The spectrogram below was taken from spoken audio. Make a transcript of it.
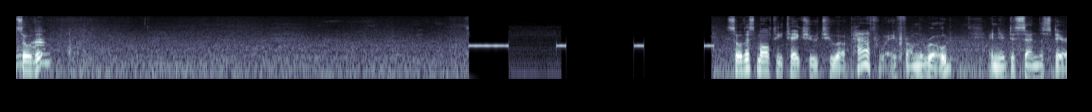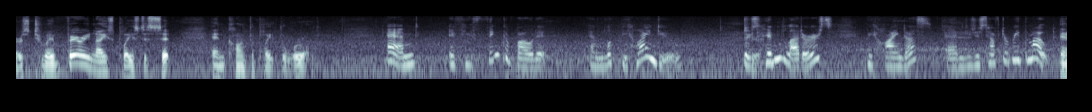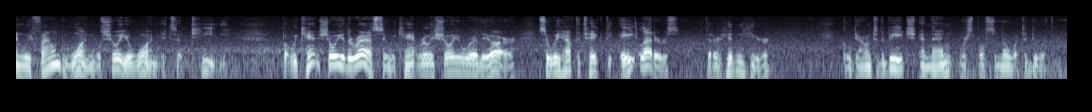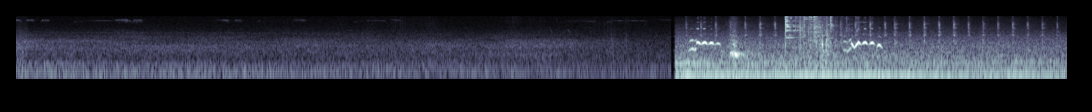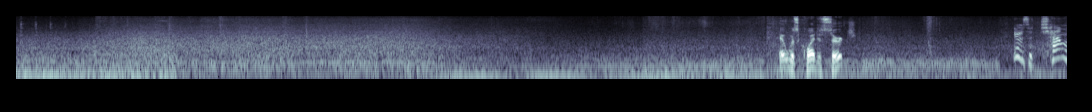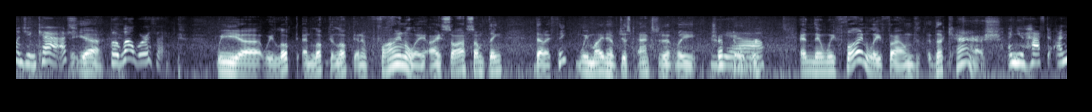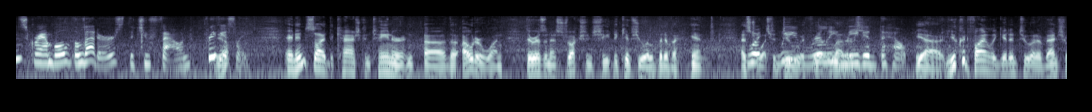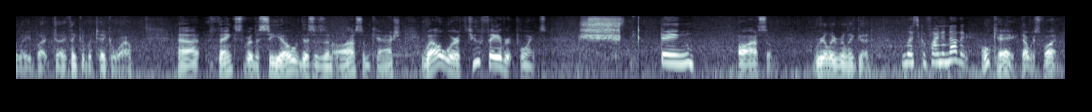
So that. Um, so this multi takes you to a pathway from the road and you descend the stairs to a very nice place to sit and contemplate the world. And if you think about it and look behind you, there's Here. hidden letters behind us and you just have to read them out. And we found one, we'll show you one, it's a T. But we can't show you the rest and we can't really show you where they are. So we have to take the eight letters that are hidden here, go down to the beach, and then we're supposed to know what to do with them. It was quite a search. It was a challenging cache, Yeah. but well worth it. We, uh, we looked and looked and looked and finally I saw something that I think we might have just accidentally tripped Yeah. over. And then we finally found the cache. And you have to unscramble the letters that you found previously. And inside the cache container, uh, the outer one, there is an instruction sheet that gives you a little bit of a hint as to what Which to we do with really the letters. needed the help. Yeah, you could finally get into it eventually, but I think it would take a while. Uh, thanks for the CO. This is an awesome cache. Well worth two favorite points. Ding! Awesome. Really, really good. Let's go find another. Okay, that was fun.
